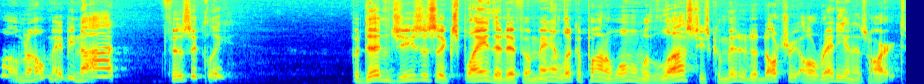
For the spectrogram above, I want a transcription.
Well, no, maybe not physically. But didn't Jesus explain that if a man look upon a woman with lust, he's committed adultery already in his heart?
